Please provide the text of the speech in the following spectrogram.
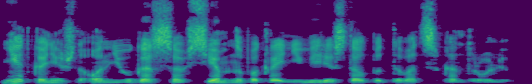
Нет, конечно, он не угас совсем, но, по крайней мере, стал поддаваться контролю.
